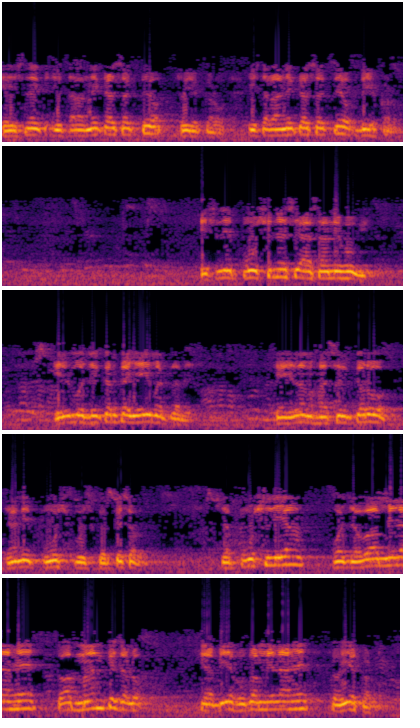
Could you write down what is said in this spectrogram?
کہ اس نے اس طرح نہیں کر سکتے ہو تو یہ کرو۔ اس طرح نہیں کر سکتے ہو تو یہ کرو۔ اس لیے پوچھنے سے آسانی ہوگی۔ علم و ذکر کا یہی مطلب ہے کہ علم حاصل کرو یعنی پوچھ پوچھ کر کے چلو۔ جب پوچھ لیا اور جواب ملا ہے، تو اب مان کے چلو کہ اب یہ حکم ملا ہے، تو یہ کرو۔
